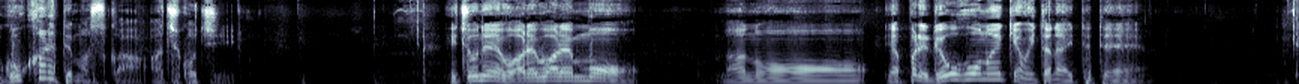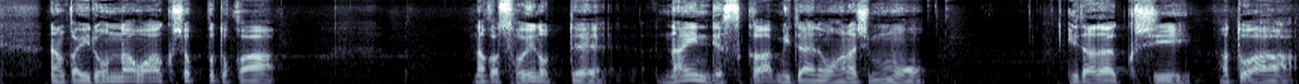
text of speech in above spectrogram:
動かれてますか？あちこち。一応ね、我々も、あのー、やっぱり両方の意見をいただいてて、なんかいろんなワークショップとか、なんかそういうのってないんですか？みたいなお話もいただくし、あとは、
